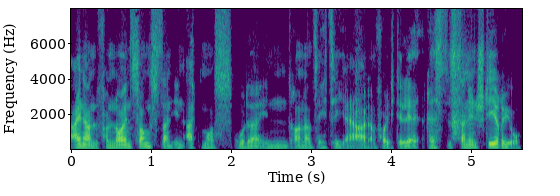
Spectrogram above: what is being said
einer von neun Songs dann in Atmos oder in 360 RA dann folgt. Der Rest ist dann in Stereo.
